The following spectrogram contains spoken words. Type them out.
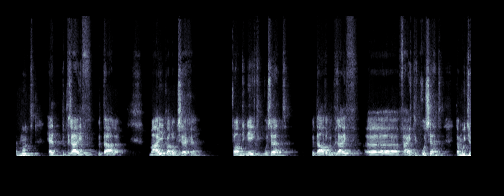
10% moet het bedrijf betalen. Maar je kan ook zeggen, van die 90% betaalt het bedrijf uh, 50%. Dan moet je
